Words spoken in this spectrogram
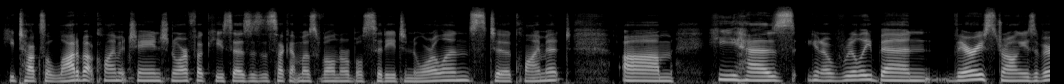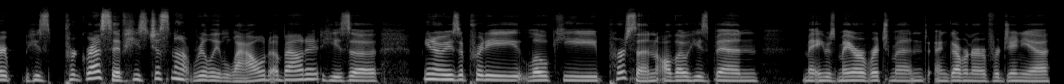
He talks a lot about climate change. Norfolk, he says, is the second most vulnerable city to New Orleans to climate. Um, he has, you know, really been very strong. He's a very he's progressive. He's just not really loud about it. He's a, you know, he's a pretty low key person. Although he's been he was mayor of Richmond and governor of Virginia.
